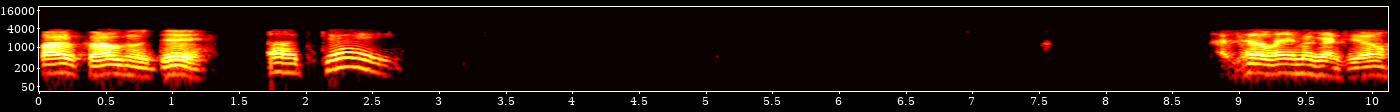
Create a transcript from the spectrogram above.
Five thousand a day. A day. That's hell immigrants, yo.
